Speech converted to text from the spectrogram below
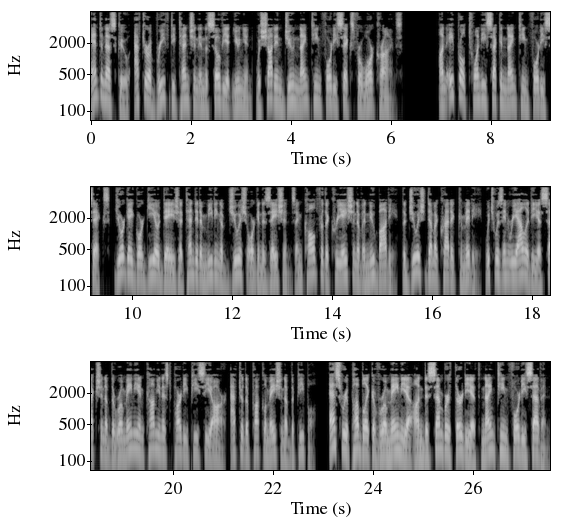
Antonescu, after a brief detention in the Soviet Union, was shot in June 1946 for war crimes. On April 22, 1946, Gheorghe Gheorghiu Dej attended a meeting of Jewish organizations and called for the creation of a new body, the Jewish Democratic Committee, which was in reality a section of the Romanian Communist Party PCR, after the proclamation of the people. S Republic of Romania on December 30, 1947,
